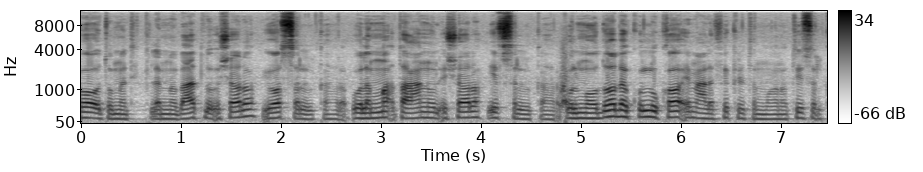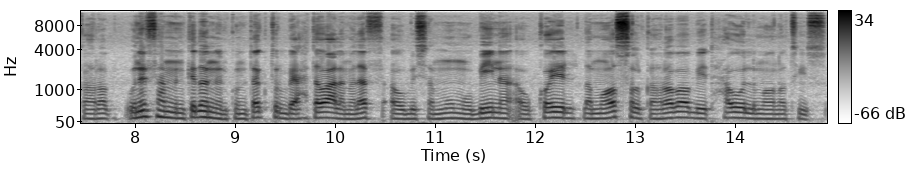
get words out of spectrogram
هو اوتوماتيك لما أبعت له إشارة يوصل الكهرباء. ولما أقطع عنه الإشارة يفصل الكهرباء. والموضوع ده كله قائم على فكرة المغناطيس الكهربي ونفهم من كده إن ال contactor بيحتوي على ملف أو بيسموه موبينه أو coil لما وصل الكهرباء بيتحول لمغناطيس.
